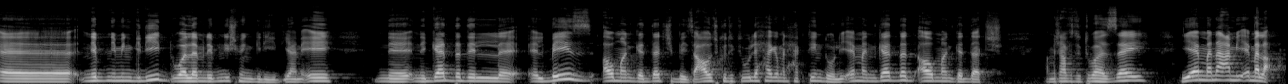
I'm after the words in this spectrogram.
آه، نبني من جديد ولا ما نبنيش من جديد؟ يعني إيه؟ نجدد ال- ال base أو ما نجددش base. عاوزكم تكتبوا لي حاجة من الحاجتين دول. يا إما نجدد أو ما نجددش. أنا مش عارف تكتبوها إزاي. يا إما نعم يا إما لأ.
